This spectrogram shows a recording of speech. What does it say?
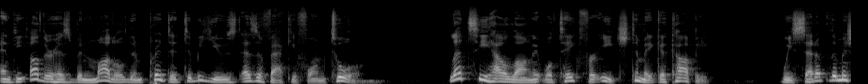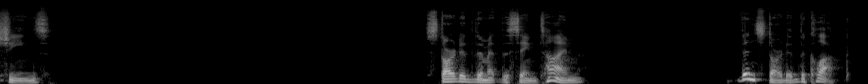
and the other has been modeled and printed to be used as a Vaquform tool. Let's see how long it will take for each to make a copy. We set up the machines, started them at the same time, then started the clock.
